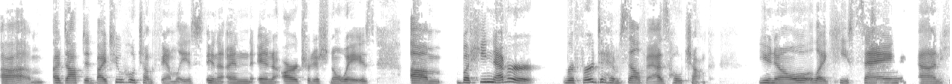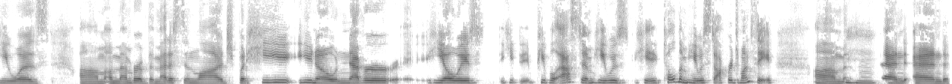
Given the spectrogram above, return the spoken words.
um adopted by two ho-chunk families in in in our traditional ways. Um but he never referred to himself as ho-chunk you know like he sang and he was um, a member of the medicine lodge but he you know never he always he, people asked him he was he told them he was Stockbridge Munsee. Um, Mhm. and and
